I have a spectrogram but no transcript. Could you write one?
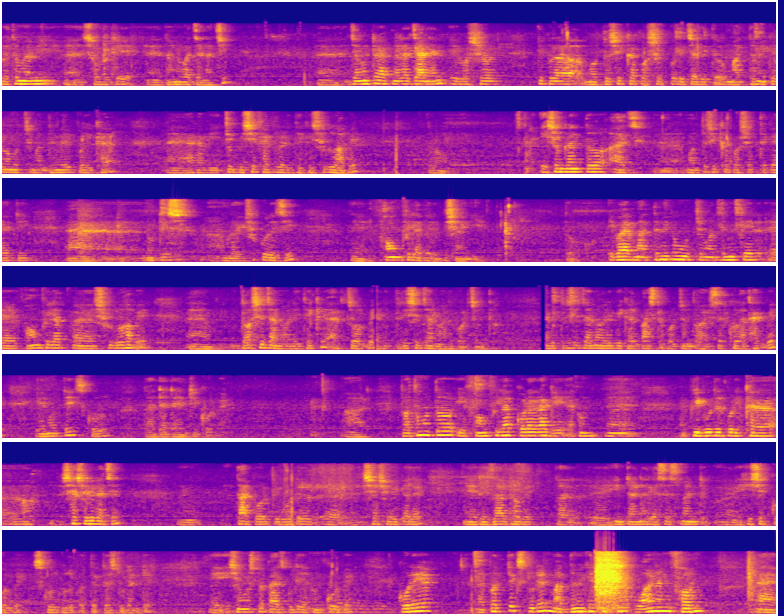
প্রথমে আমি সবাইকে ধন্যবাদ জানাচ্ছি। যেমনটা আপনারা জানেন এবছর ত্রিপুরা মধ্যশিক্ষা পর্ষদ পরিচালিত মাধ্যমিক এবং উচ্চ মাধ্যমিক পরীক্ষা আগামী চব্বিশে ফেব্রুয়ারি থেকে শুরু হবে। তো এই সংক্রান্ত আজ মধ্যশিক্ষা পর্ষদ থেকে একটি নোটিশ আমরা ইস্যু করেছি ফর্ম ফিল আপের বিষয় নিয়ে। তো এবার মাধ্যমিক এবং উচ্চ মাধ্যমিকের ফর্ম ফিল শুরু হবে দশই জানুয়ারি থেকে আর চলবে একত্রিশে জানুয়ারি পর্যন্ত। একত্রিশে জানুয়ারি বিকাল পাঁচটা পর্যন্ত ওয়েবসাইট খোলা থাকবে। এর মধ্যে স্কুল তার ডাটা এন্ট্রি করবে। আর প্রথমত এই ফর্ম ফিল করার আগে এখন প্রি বোর্ডের পরীক্ষা শেষ হয়ে গেছে। তারপর প্রিবোর্ডের শেষ হয়ে গেলে রেজাল্ট হবে, তার ইন্টারনাল অ্যাসেসমেন্ট হিসেব করবে স্কুলগুলো প্রত্যেকটা স্টুডেন্টের এই সমস্ত কাজগুলি এখন করবে। করে প্রত্যেক স্টুডেন্ট মাধ্যমিকের ক্ষেত্রে one M form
